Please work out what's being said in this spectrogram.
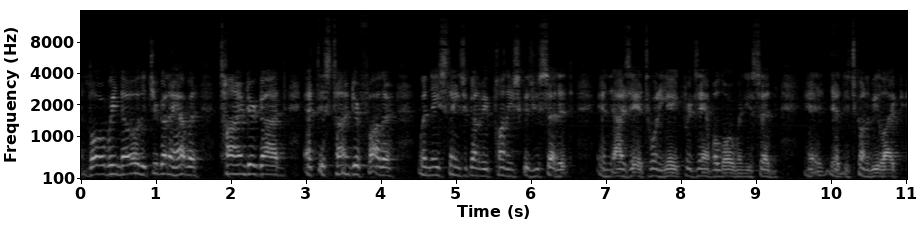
And Lord, we know that you're going to have a time, dear God, at this time, dear Father, when these things are going to be punished because you said it in Isaiah 28, for example, Lord, when you said eh, that it's going to be like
